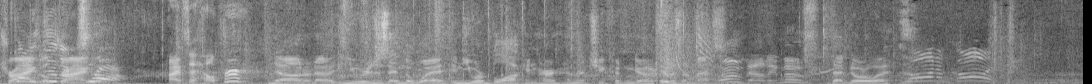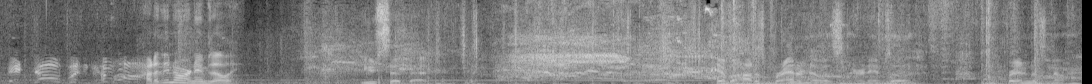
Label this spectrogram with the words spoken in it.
Triangle, "Go through the triangle. truck!" I have to help her? No, no, no. You were just in the way, and you were blocking her, and then she couldn't go. It was a mess. Move, Ellie, move. That doorway. Go on, I'm going. It's open. Come on. How do they know her name's Ellie? You said that. Yeah, but how does Brandon know her name's Ellie? Brandon doesn't know her.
